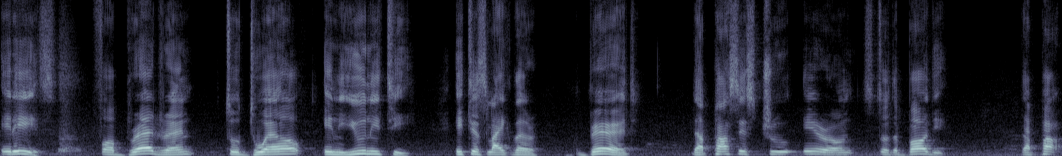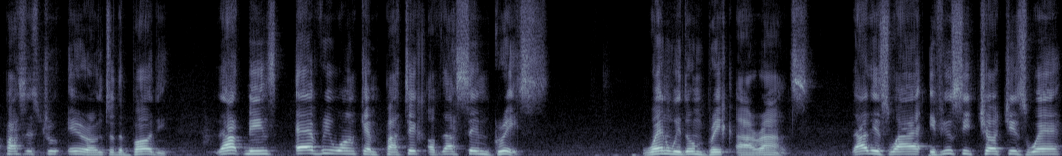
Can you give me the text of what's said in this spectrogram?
it is for brethren to dwell in unity. It is like the bird that passes through Aaron to the body, that pa- passes through Aaron to the body. That means everyone can partake of that same grace when we don't break our ranks. That is why, if you see churches where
